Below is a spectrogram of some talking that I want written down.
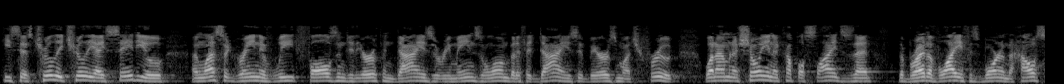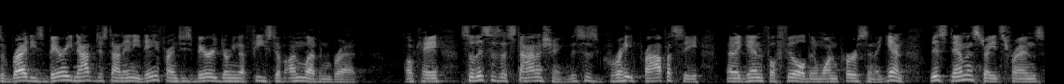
He says, "Truly, truly I say to you, unless a grain of wheat falls into the earth and dies, it remains alone, but if it dies, it bears much fruit." What I'm going to show you in a couple slides is that the bread of life is born in the house of bread. He's buried not just on any day, friends, he's buried during the feast of unleavened bread. Okay? So this is astonishing. This is great prophecy and again fulfilled in one person. Again, this demonstrates, friends,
